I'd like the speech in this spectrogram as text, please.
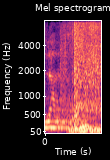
blood.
